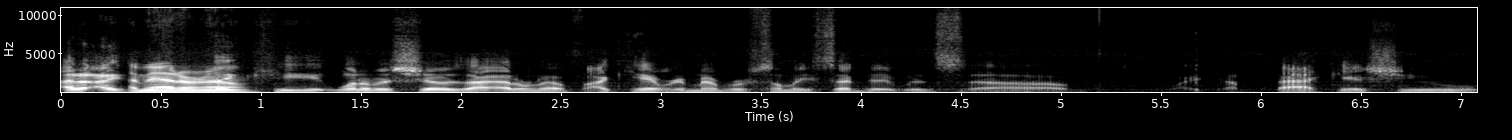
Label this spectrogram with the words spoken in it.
I, I, I mean, I don't know. think he one of his shows. I, I don't know if I can't remember. if Somebody said that it was uh, like a back issue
